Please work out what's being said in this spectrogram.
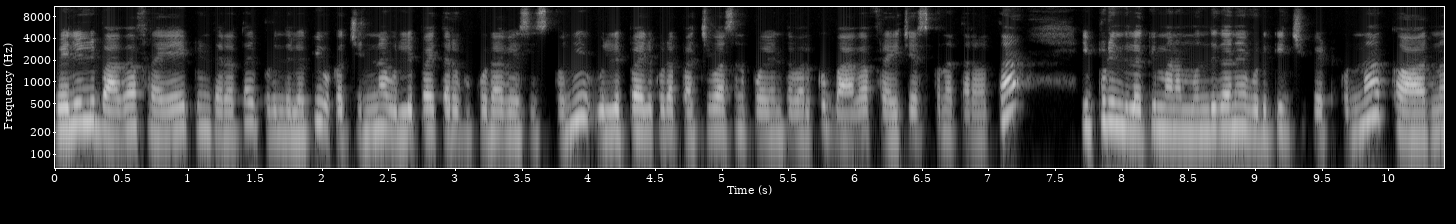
వెల్లుల్లి బాగా ఫ్రై అయిపోయిన తర్వాత ఇప్పుడు ఇందులోకి ఒక చిన్న ఉల్లిపాయ తరుగు కూడా వేసేసుకొని ఉల్లిపాయలు కూడా పచ్చివాసన పోయేంత వరకు బాగా ఫ్రై చేసుకున్న తర్వాత ఇప్పుడు ఇందులోకి మనం ముందుగానే ఉడికించి పెట్టుకున్న కార్న్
